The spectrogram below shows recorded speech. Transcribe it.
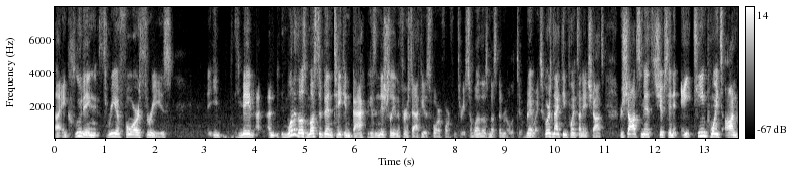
uh, including three of four threes. He, he made uh, one of those must have been taken back because initially in the first half he was four or four from three. So one of those must have been rolled too. But anyway, scores 19 points on eight shots. Rashad Smith ships in 18 points on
